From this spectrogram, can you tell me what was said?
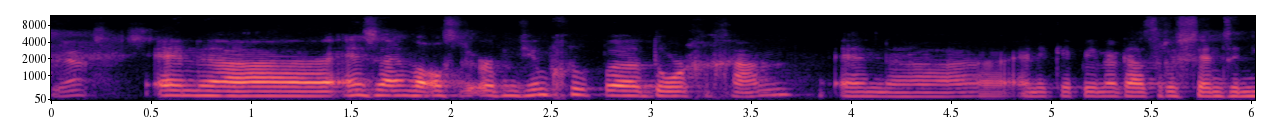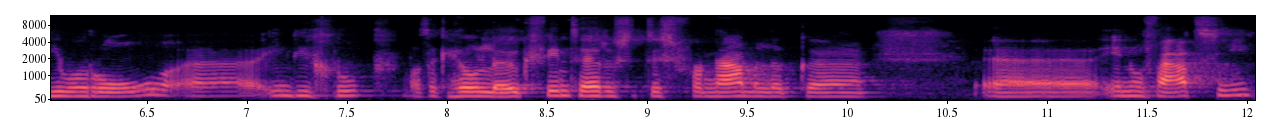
Ja. En, uh, en zijn we als de Urban Gym Groep doorgegaan. En, en ik heb inderdaad recent een nieuwe rol in die groep, wat ik heel leuk vind. Hè. Dus het is voornamelijk innovatie.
